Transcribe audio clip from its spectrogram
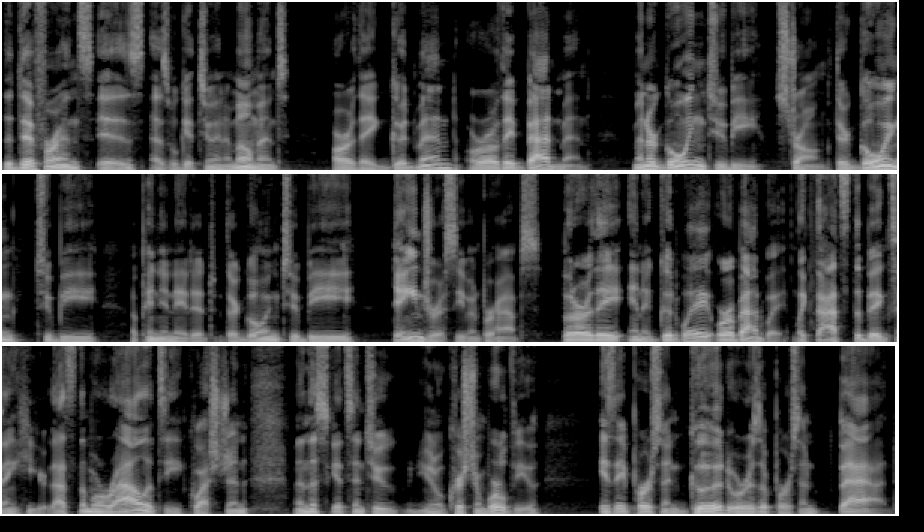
The difference is, as we'll get to in a moment, are they good men or are they bad men? Men are going to be strong. They're going to be opinionated. They're going to be dangerous, even perhaps. But are they in a good way or a bad way? Like that's the big thing here. That's the morality question. And this gets into, you know, Christian worldview. Is a person good or is a person bad?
